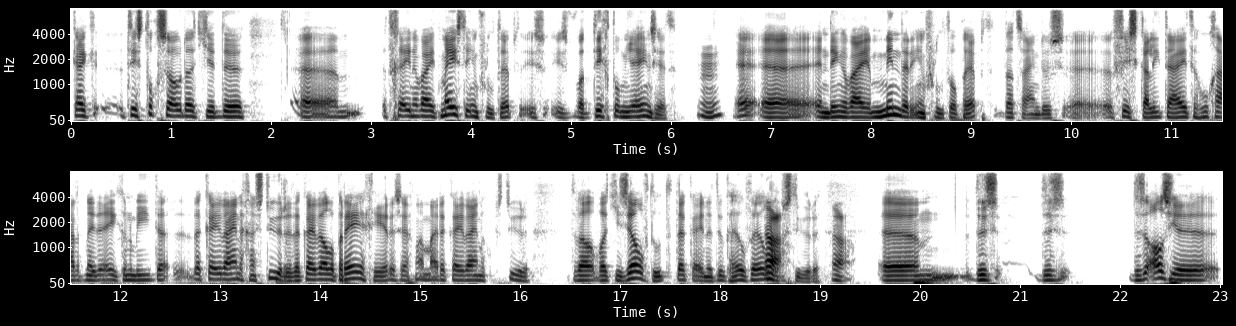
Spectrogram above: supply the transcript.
kijk, het is toch zo dat je de, ehm, hetgene waar je het meeste invloed hebt, is, is wat dicht om je heen zit. Hè, eh, en dingen waar je minder invloed op hebt, dat zijn dus eh, fiscaliteit. Hoe gaat het met de economie? Da- daar kan je weinig aan sturen. Daar kan je wel op reageren, zeg maar, maar daar kan je weinig op sturen. Terwijl wat je zelf doet, daar kan je natuurlijk heel veel Ja. op sturen. Ja. Ehm, dus, dus, dus als je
